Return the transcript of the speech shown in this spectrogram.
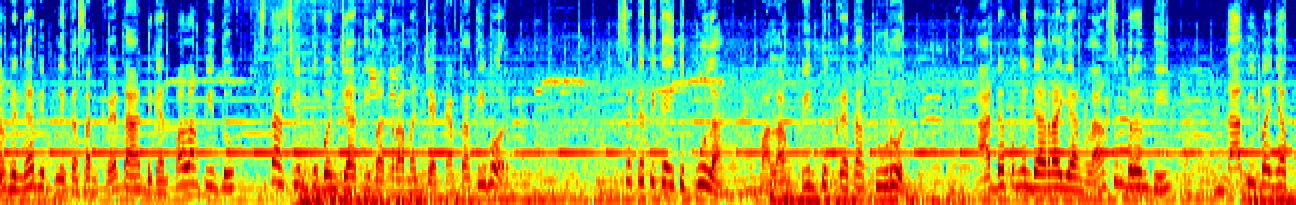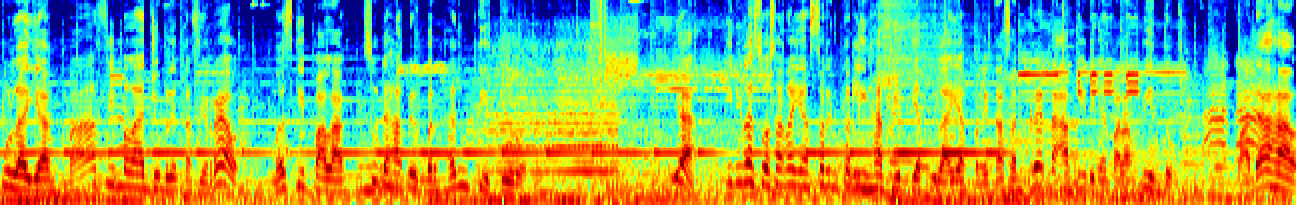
Terdengar di pelintasan kereta dengan palang pintu stasiun Kebonjati Matraman Jakarta Timur. Seketika itu pula palang pintu kereta turun. Ada pengendara yang langsung berhenti, tapi banyak pula yang masih melaju melintasi rel meski palang sudah hampir berhenti turun. Ya, inilah suasana yang sering terlihat di tiap wilayah perlintasan kereta api dengan palang pintu. Padahal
